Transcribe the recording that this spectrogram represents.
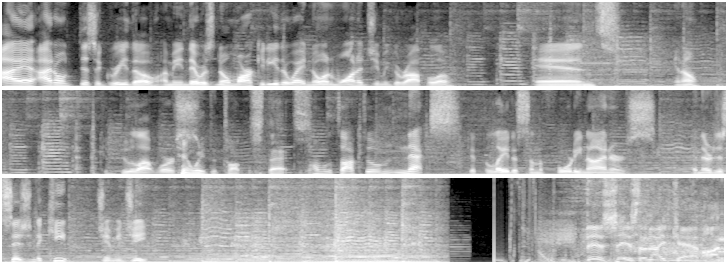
I I don't disagree though. I mean, there was no market either way. No one wanted Jimmy Garoppolo, and you know, could do a lot worse. Can't wait to talk the stats. Well, we'll talk to him next. Get the latest on the 49ers and their decision to keep Jimmy G. This is the Nightcap on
